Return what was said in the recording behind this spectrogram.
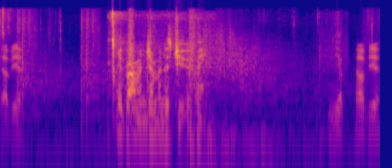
W. Hey, Barman, jump in this jeep with me. Yep. W.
